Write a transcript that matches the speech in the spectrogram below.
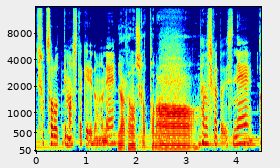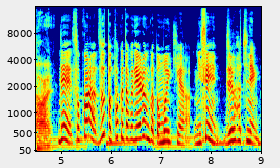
ちょ揃ってましたけれどもね。いや楽しかったな楽しかったですね。はい。でそこからずっとタクタクでやるんかと思いきや2018年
